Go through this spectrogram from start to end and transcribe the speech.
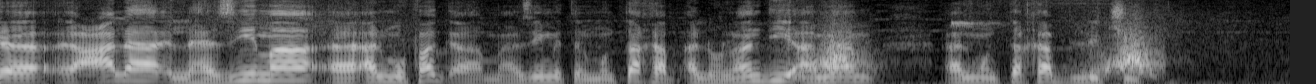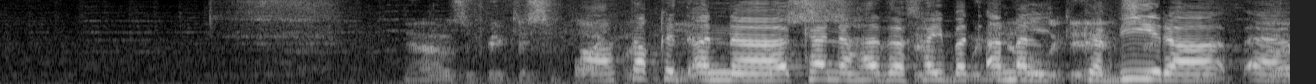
آه، على الهزيمة آه، المفاجأة هزيمة المنتخب الهولندي أمام المنتخب التشيكي أعتقد أن كان هذا خيبة أمل كبيرة آه،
